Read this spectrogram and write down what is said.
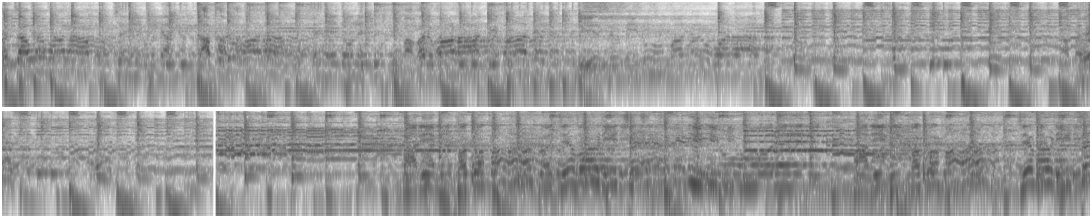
બચાવો મારા પૂછે રાપર મારા પૂછે જોને ધીમા હરવાળા કેવાને રેશમીનું માનવાળા. મારી ભગવાન જેવડી છે મેળ્યું રે મારી ભગવાન જેવડી છે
